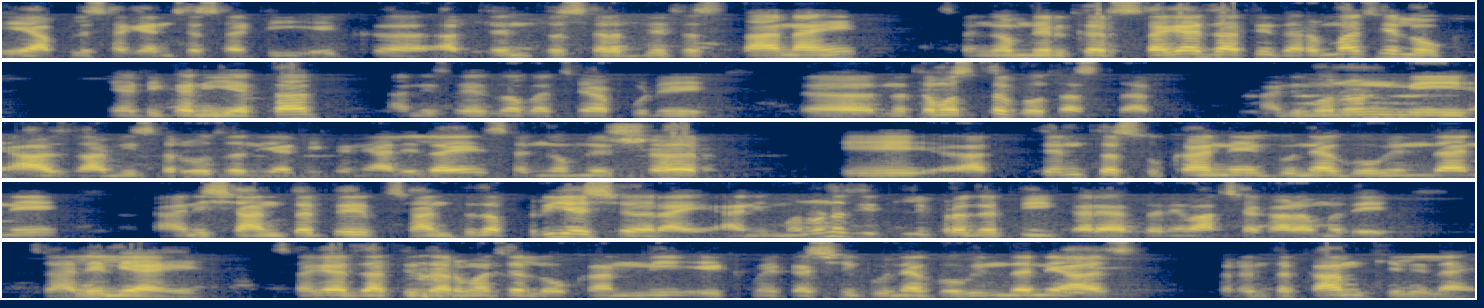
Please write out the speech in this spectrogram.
हे आपल्या सगळ्यांच्यासाठी एक अत्यंत श्रद्धेचं स्थान आहे. संगमनेरकर सगळ्या जाती धर्माचे लोक या ठिकाणी येतात आणि सैदबाबाच्या पुढे नतमस्तक होत असतात. आणि म्हणून मी आज आम्ही सर्वजण या ठिकाणी आलेलो आहे. संगमनेर शहर हे अत्यंत सुखाने गुन्ह्या गोविंदाने आणि शांतते शांतता प्रिय शहर आहे. आणि म्हणूनच इथली प्रगती खऱ्या अर्थाने मागच्या काळामध्ये झालेली आहे. सगळ्या जाती धर्माच्या लोकांनी एकमेकाशी गुन्ह्या गोविंदाने आजपर्यंत काम केलेलं आहे.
